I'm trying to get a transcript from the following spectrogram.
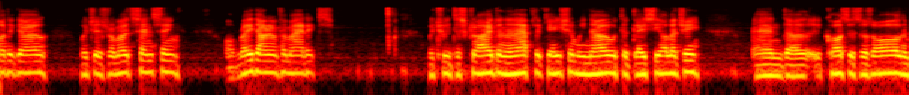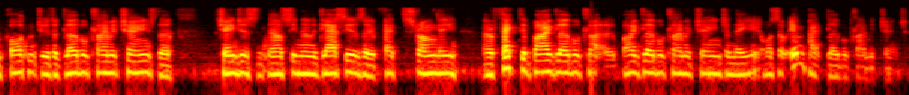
ago, which is remote sensing or radar informatics, which we described in an application we know to glaciology. And uh, course, this is all important due to global climate change. The changes now seen in the glaciers are affect strongly are affected by global by global climate change, and they also impact global climate change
